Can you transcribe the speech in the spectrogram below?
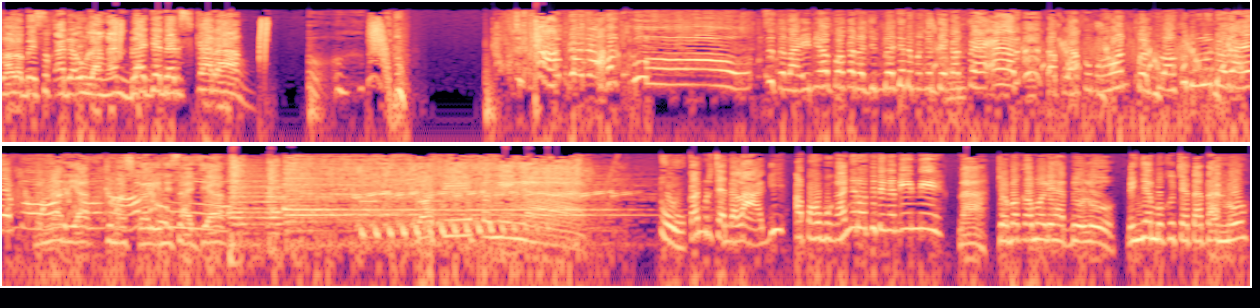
Kalau besok ada ulangan, belajar dari sekarang. Maafkan aku. Setelah ini aku akan rajin belajar dan mengerjakan PR. Tapi aku mohon bantu aku dulu Doraemon. Benar ya, Tolong cuma aku. sekali ini saja. Roti pengingat. Tuh kan bercanda lagi. Apa hubungannya roti dengan ini? Nah, coba kamu lihat dulu. Pinjam buku catatanmu.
